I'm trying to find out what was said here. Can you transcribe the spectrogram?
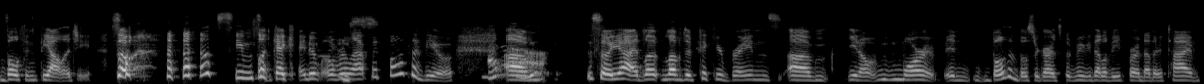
both in theology. So that seems like I kind of overlap nice. with both of you. Um, so yeah, I'd lo- love to pick your brains, um, you know, more in both of those regards, but maybe that'll be for another time.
